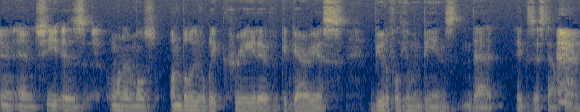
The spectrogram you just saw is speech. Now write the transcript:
and and she is one of the most unbelievably creative, gregarious, beautiful human beings that exist out there,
